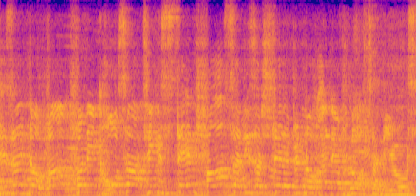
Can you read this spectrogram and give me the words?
ihr seid noch warm von den großartigen Stand Fast. An dieser Stelle bitte noch einen Applaus an die Jungs.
